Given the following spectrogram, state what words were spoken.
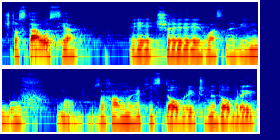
що сталося. Е, Чи власне він був ну, загально якийсь добрий чи недобрий.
